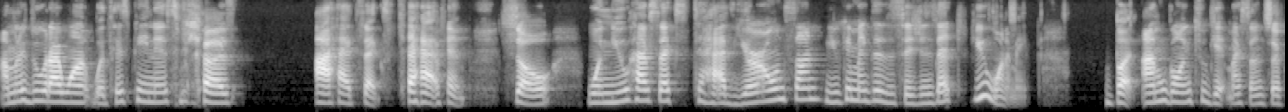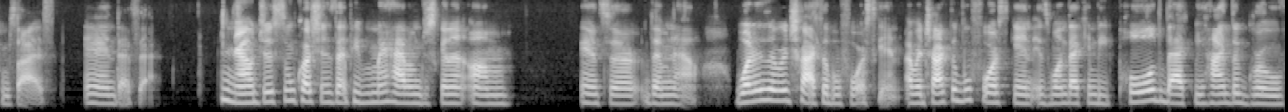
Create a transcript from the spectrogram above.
I'm going to do what I want with his penis because I had sex to have him. So when you have sex to have your own son, you can make the decisions that you want to make. But I'm going to get my son circumcised. And that's that. Now, just some questions that people may have. I'm just going to um answer them now. What is a retractable foreskin? A retractable foreskin is one that can be pulled back behind the groove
